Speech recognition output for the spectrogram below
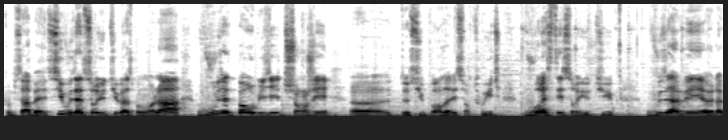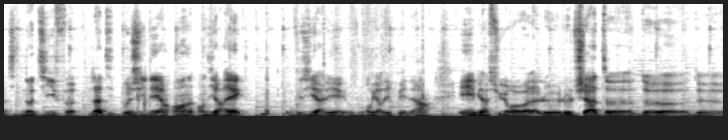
Comme ça, ben, si vous êtes sur YouTube à ce moment-là, vous n'êtes pas obligé de changer euh, de support, d'aller sur Twitch. Vous restez sur YouTube. Vous avez euh, la petite notif, euh, la petite pause JDR en, en direct. Vous y allez, vous regardez Pénard. Et bien sûr, euh, voilà, le, le chat de, de,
